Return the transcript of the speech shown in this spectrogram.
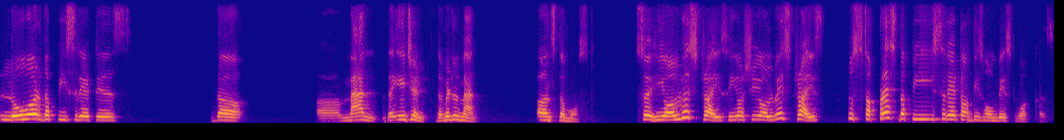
lower the piece rate is the uh, man the agent the middleman earns the most. So he always tries he or she always tries to suppress the piece rate of these home-based workers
